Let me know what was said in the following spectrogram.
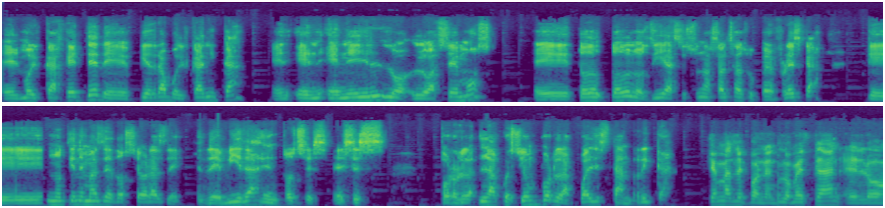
el molcajete de piedra volcánica, en, en, en él lo, lo hacemos eh, todo, todos los días. Es una salsa súper fresca que no tiene más de 12 horas de, de vida, entonces esa es por la, la, cuestión por la cual es tan rica. ¿Qué más le ponen? Lo mezclan, eh, lo,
